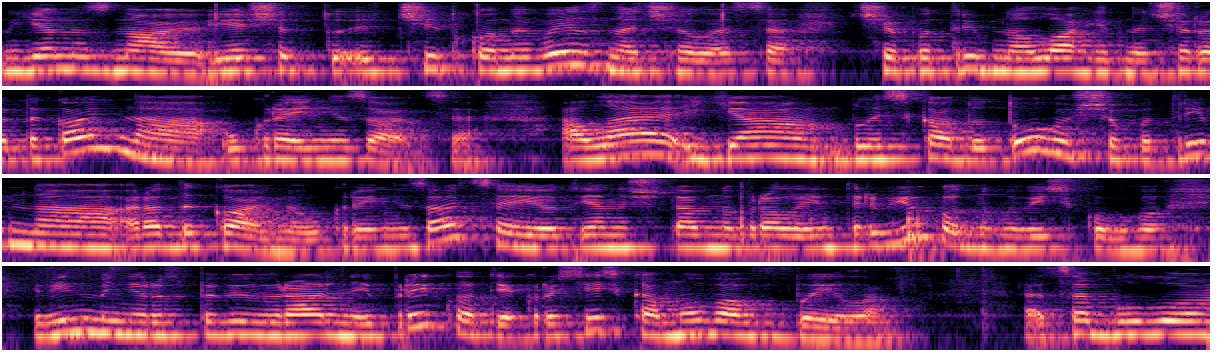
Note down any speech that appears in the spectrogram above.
я не знаю, я ще чітко не визначилася, чи потрібна лагідна чи радикальна українізація, але я близька до того, що потрібна радикальна українізація. І от я нещодавно брала інтерв'ю в одного військового. Він мені розповів реальний приклад, як російська мова вбила. Це було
